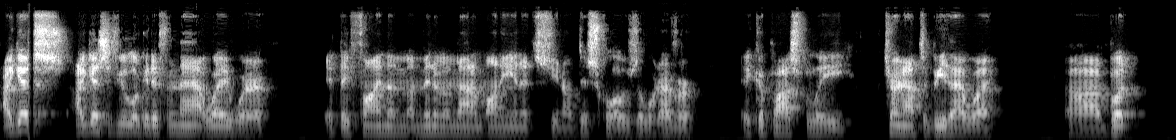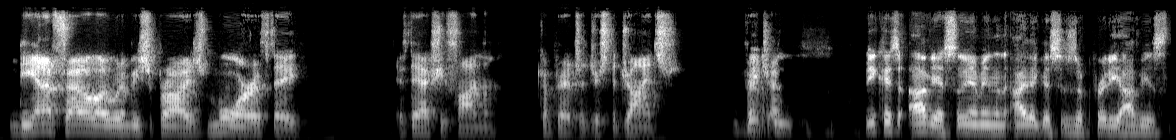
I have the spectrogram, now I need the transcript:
I guess I guess if you look at it from that way, where if they find them a minimum amount of money and it's you know disclosed or whatever, it could possibly turn out to be that way. Uh, but the NFL, I wouldn't be surprised more if they if they actually find them compared to just the Giants franchise. Because, obviously, I mean, I think this is a pretty obvious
